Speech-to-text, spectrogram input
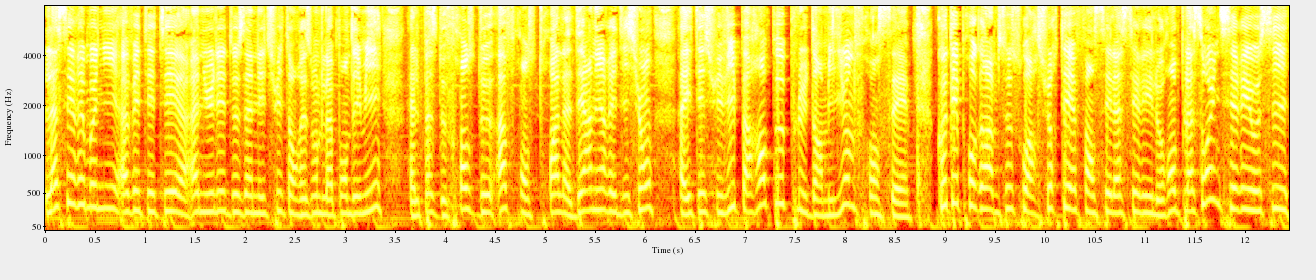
La cérémonie avait été annulée deux années de suite en raison de la pandémie. Elle passe de France 2 à France 3. La dernière édition a été suivie par un peu plus d'un million de Français. Côté programme, ce soir sur TF1, c'est la série Le Remplaçant, une série aussi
